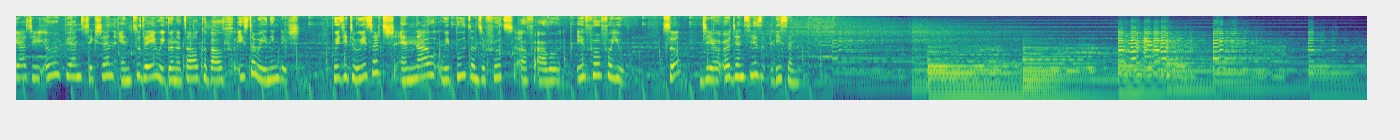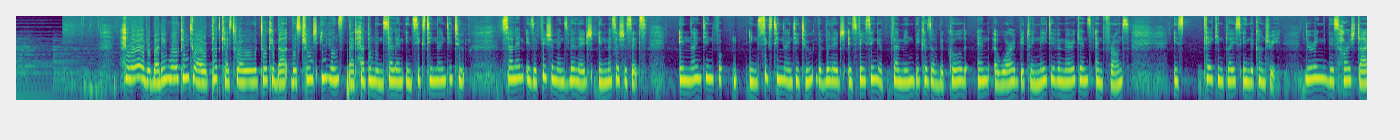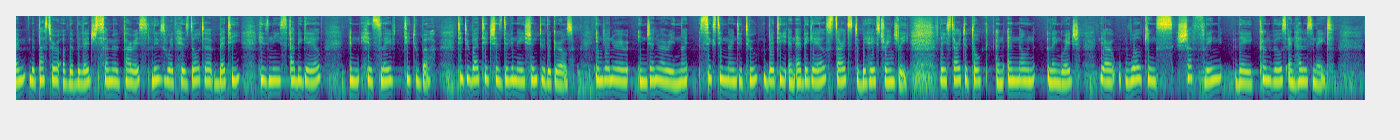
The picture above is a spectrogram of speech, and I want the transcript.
We are the European section, and today we're gonna talk about history in English. We did research, and now we put on the fruits of our effort for you. So, dear audiences, listen. Hello, everybody. Welcome to our podcast where we will talk about the strange events that happened in Salem in 1692. Salem is a fisherman's village in Massachusetts. In, 19, in 1692, the village is facing a famine because of the cold, and a war between Native Americans and France is taking place in the country. During this harsh time, the pastor of the village, Samuel Parris, lives with his daughter Betty, his niece Abigail, and his slave Tituba. Tituba teaches divination to the girls. In January, in January 1692, Betty and Abigail start to behave strangely. They start to talk an unknown language. They are walking, shuffling, they converse and hallucinate.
